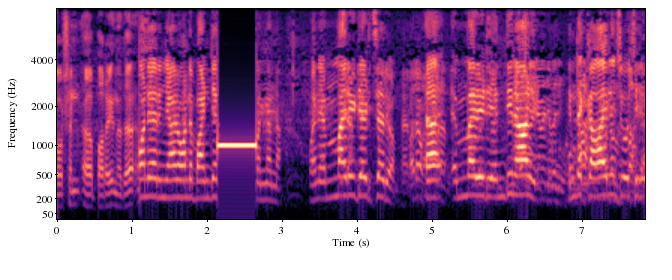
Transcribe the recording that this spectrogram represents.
റോഷൻ പറയുന്നത്. ഞാൻ ഓന്റെ വണ്ടി മണ്ണെണ്ണ ഓൻ ഡി അടിച്ചു ഇ ഡി എന്തിനാണ് എന്റെ കാര്യം ചോദിച്ചിട്ട്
